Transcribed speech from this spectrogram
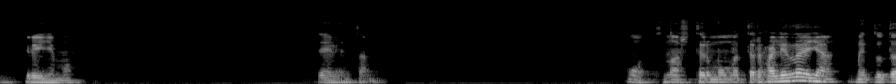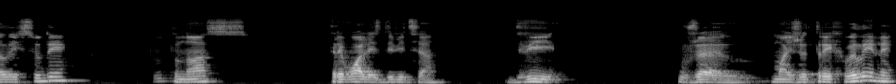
Відкриємо. Де він там? От, наш термометр Галілея. Ми додали сюди. Тут у нас тривалість, дивіться, 2, вже майже 3 хвилини.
